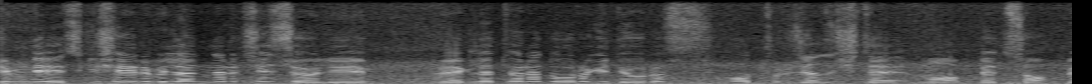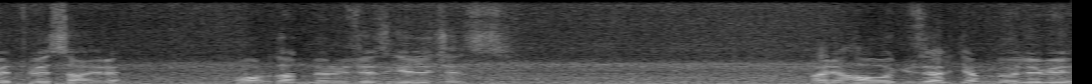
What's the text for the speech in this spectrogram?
Şimdi Eskişehir'i bilenler için söyleyeyim. Regülatöre doğru gidiyoruz. Oturacağız işte muhabbet, sohbet vesaire. Oradan döneceğiz, geleceğiz. Hani hava güzelken böyle bir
